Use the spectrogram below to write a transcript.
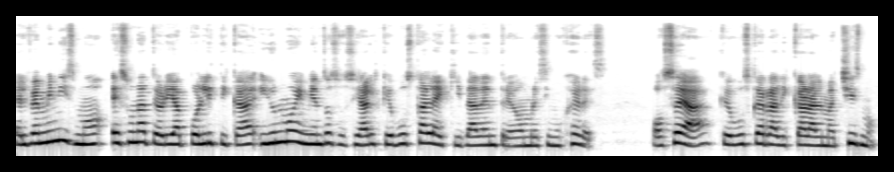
El feminismo es una teoría política y un movimiento social que busca la equidad entre hombres y mujeres, o sea, que busca erradicar al machismo.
